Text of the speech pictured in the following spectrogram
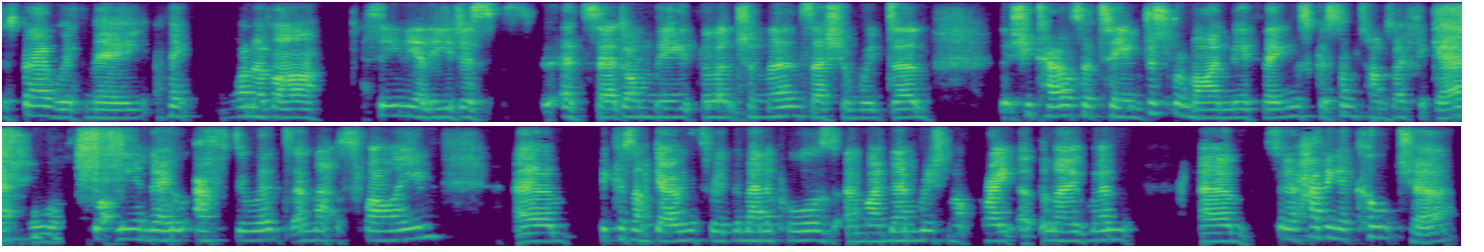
Just bear with me. I think one of our senior leaders had said on the, the lunch and learn session we'd done that she tells her team, just remind me of things because sometimes I forget or drop me a note afterwards, and that's fine. Um, because I'm going through the menopause and my memory's not great at the moment. Um, so having a culture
